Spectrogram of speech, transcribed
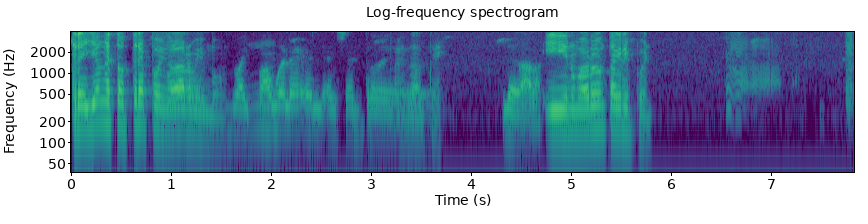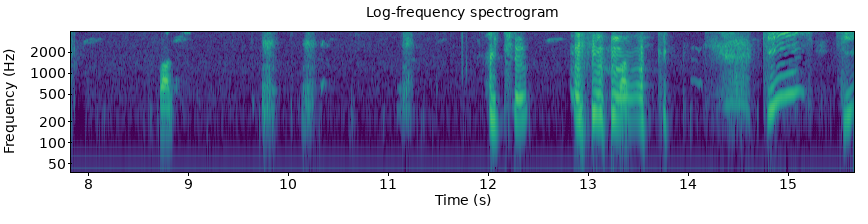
Young está top 3 points ahora mismo. Dwight Powell es el, el centro de, Exacto. de Dallas. Y número 1 está Chris Paul. Facts. ¿Qué? ¿Qué?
